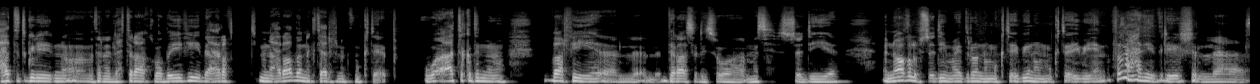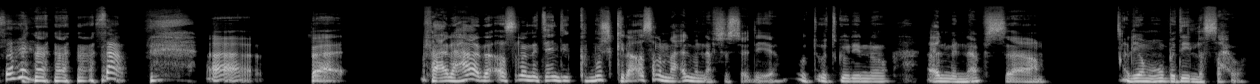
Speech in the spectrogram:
حتى تقولي إنه مثلا الاحتراق الوظيفي إذا عرفت من أعراضه إنك تعرف إنك مكتئب. وأعتقد إنه ظهر فيه الدراسة اللي سواها مسح السعودية إنه أغلب السعوديين ما يدرون إنهم مكتئبين هم مكتئبين. فما حد يدري إيش صحيح. صعب. آه ف فعلى هذا أصلا أنت عندك مشكلة أصلا مع علم النفس السعودية. وتقولي إنه علم النفس آه، اليوم هو بديل للصحوة.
